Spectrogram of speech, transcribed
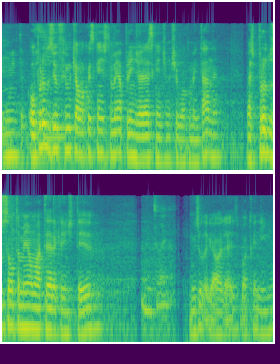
Muita coisa. Ou produzir o filme, que é uma coisa que a gente também aprende, aliás, que a gente não chegou a comentar, né? Mas produção também é uma matéria que a gente teve. Muito legal. Muito legal, aliás, bacaninha.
